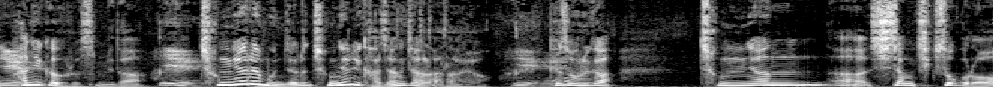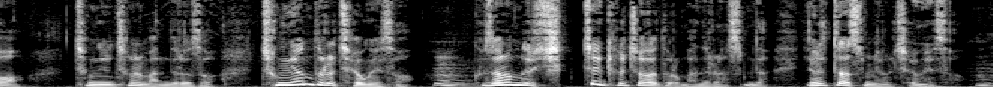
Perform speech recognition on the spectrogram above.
예. 하니까 그렇습니다. 예. 청년의 문제는 청년이 가장 잘 알아요. 예. 그래서 우리가 청년 어, 시장 직속으로 청년청을 만들어서 청년들을 채용해서 음, 그 사람들이 실제 결정하도록 만들어놨습니다. 15명을 채용해서. 음,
